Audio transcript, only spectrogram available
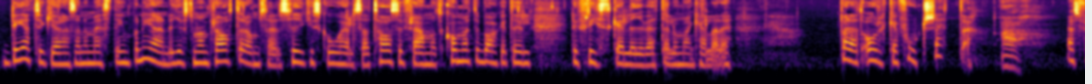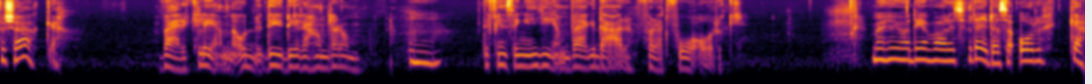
det tycker jag är nästan det mest imponerande. Just när man pratar om så här, psykisk ohälsa, ta sig framåt, komma tillbaka till det friska livet eller vad man kallar det. Bara att orka fortsätta. Ah. Att försöka. Verkligen, och det är det det handlar om. Mm. Det finns ingen genväg där för att få ork. Men hur har det varit för dig? Alltså orka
